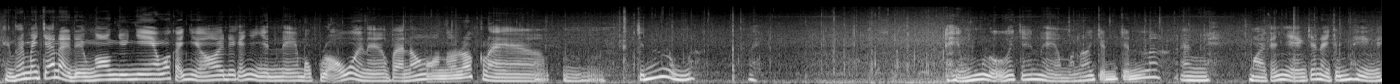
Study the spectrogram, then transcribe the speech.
Hiền thấy mấy trái này đều ngon như nhau quá cả nhà ơi. Đây cả nhà nhìn nè một rổ rồi nè và nó nó rất là um, chín luôn á. Hiền muốn lựa cái trái nào mà nó chín chín á ăn mời cả nhà ăn trái này chung hiền đi.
